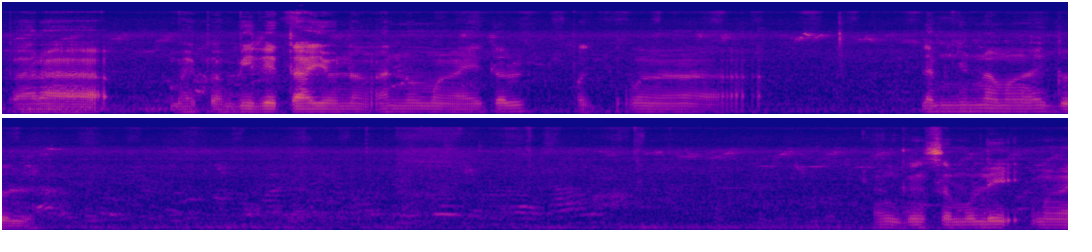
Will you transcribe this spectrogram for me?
para may pambili tayo ng ano mga idol. Pag mga alam nyo na mga idol. Hanggang sa muli mga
